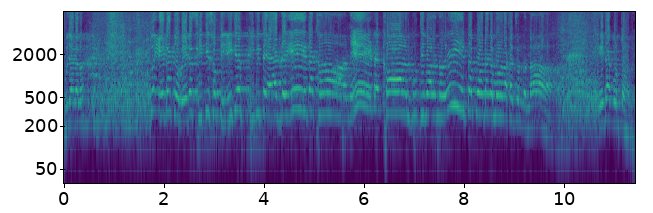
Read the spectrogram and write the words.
বুঝা গেল? তো এটা করবে, এটা স্মৃতিশক্তি। এই যে টিভিতে অ্যাড দেয় এই এটা খান এই এটা খান বুদ্ধি বাড়ানো এই, এটা পড়াটাকে মনে রাখার জন্য। না, এটা করতে হবে।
